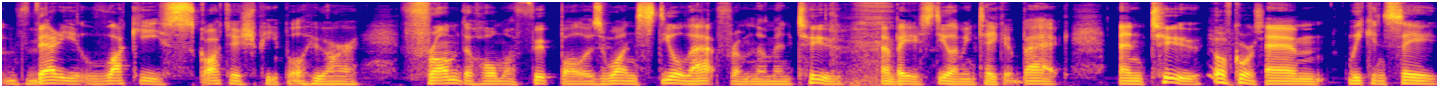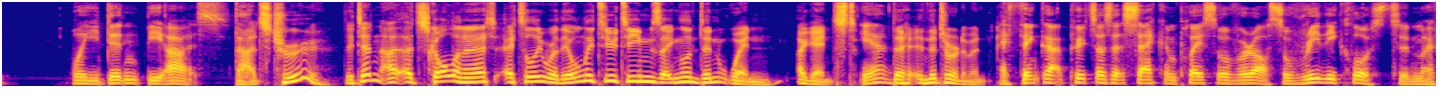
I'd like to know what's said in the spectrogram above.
very lucky Scottish people who are from the home of football is one, steal that from them, and two, and by steal I mean take it back, and two, Of course. um, we can say, well, you didn't beat us. That's true. They didn't. Uh, Scotland and Italy were the only two teams England didn't win against Yeah. the, in the tournament. I think that puts us at second place overall, so really close to my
